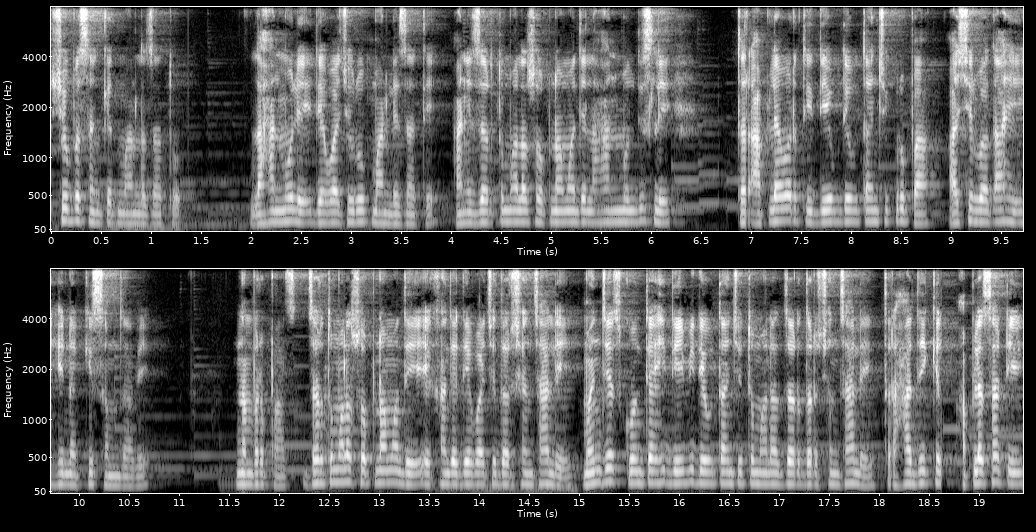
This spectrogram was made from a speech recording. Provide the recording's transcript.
शुभ संकेत मानला जातो. लहान मुले देवाचे रूप मानले जाते. आणि जर तुम्हाला स्वप्नामध्ये लहान मूल दिसले तर आपल्यावरती देवदेवतांची कृपा आशीर्वाद आहे हे नक्की समजावे. नंबर पाच. जर तुम्हाला स्वप्नामध्ये एखाद्या देवाचे दर्शन झाले म्हणजेच कोणत्याही देवी देवतांचे तुम्हाला जर दर्शन झाले तर हा देखील आपल्यासाठी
